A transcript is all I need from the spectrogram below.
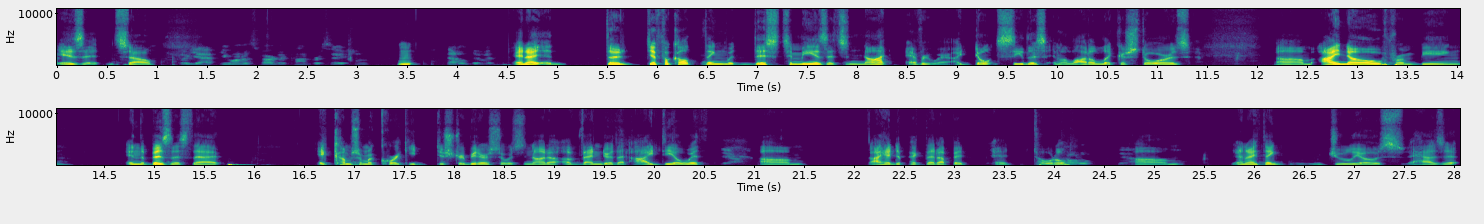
this? is it. So, So yeah, if you want to start a conversation, Mm. that'll do it. and I, the difficult thing with this to me is it's not everywhere. I don't see this in a lot of liquor stores. Um, I know from being in the business that it comes from a quirky distributor, so it's not a, a vendor that I deal with. Yeah. Um, I had to pick that up at at Total. Total. Yeah. Um, and I think Julio's has it.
